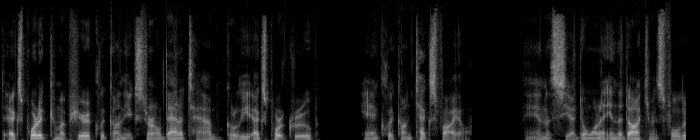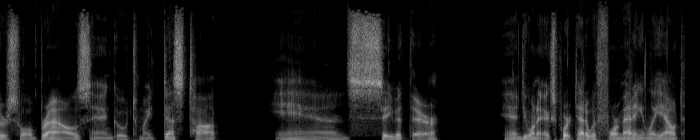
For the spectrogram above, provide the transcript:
To export it, come up here, click on the External Data tab, go to the Export group, and click on Text File. And let's see, I don't want it in the Documents folder, so I'll browse and go to my desktop and save it there. And do you want to export data with formatting and layout?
